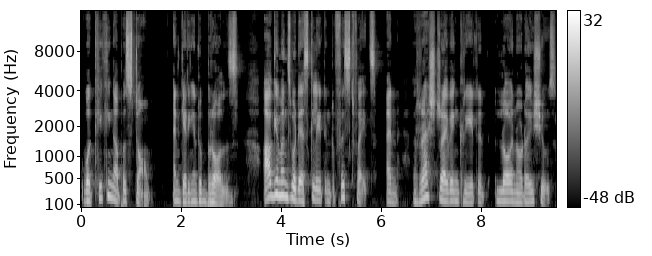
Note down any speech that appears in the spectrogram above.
were kicking up a storm and getting into brawls. Arguments would escalate into fistfights, and rash driving created law and order issues.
